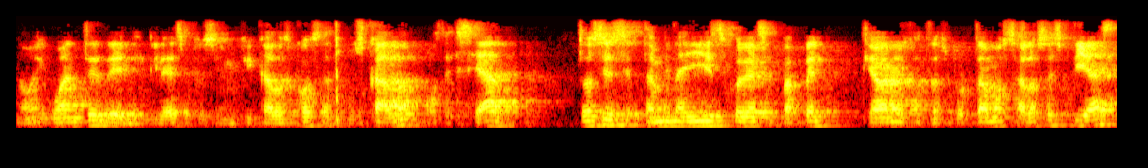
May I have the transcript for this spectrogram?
¿no? Y wanted en inglés pues significa dos cosas, buscado o deseado. Entonces también ahí juega ese papel que ahora lo transportamos a los espías.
